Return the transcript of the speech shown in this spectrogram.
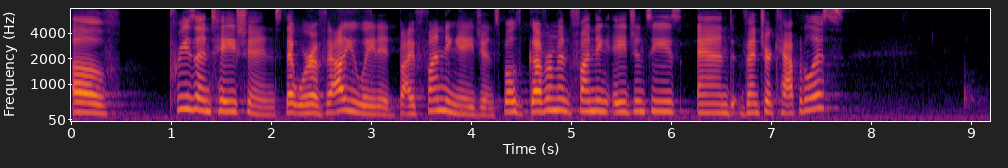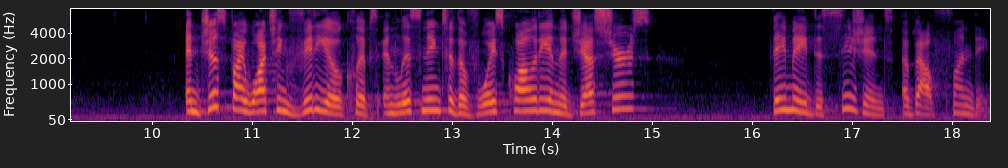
of presentations that were evaluated by funding agents, both government funding agencies and venture capitalists. And just by watching video clips and listening to the voice quality and the gestures, they made decisions about funding.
